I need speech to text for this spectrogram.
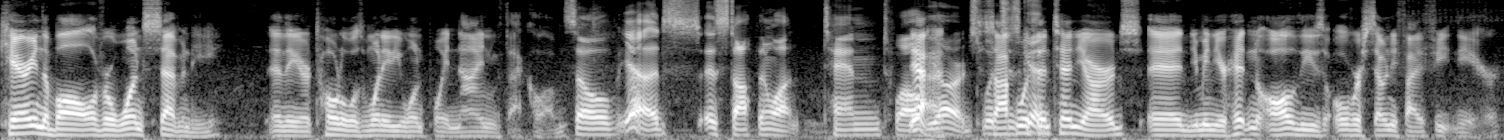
Carrying the ball over 170, and then your total was 181.9 with that club. so yeah, it's it's stopping what 10, 12 yeah, yards, which stop is within good. 10 yards, and you mean you're hitting all of these over 75 feet in the air.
